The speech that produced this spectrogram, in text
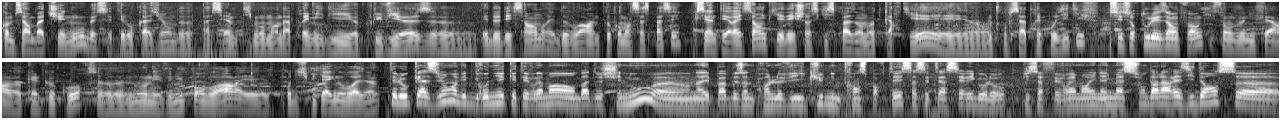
Comme c'est en bas de chez nous, ben, c'était l'occasion de passer un petit moment d'après-midi pluvieuse et de descendre et de voir un peu comment ça se passait. C'est intéressant qu'il y ait des choses qui se passent dans notre quartier et on trouve ça très positif. C'est surtout les enfants qui sont venus faire quelques courses. Nous, on est venus pour voir et pour discuter avec nos voisins. C'était l'occasion, un vide-grenier qui était vraiment en bas de chez nous. Euh, on n'avait pas besoin de prendre le véhicule ni de transporter. Ça, c'était assez rigolo. Puis ça fait vraiment une animation dans la résidence. euh,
